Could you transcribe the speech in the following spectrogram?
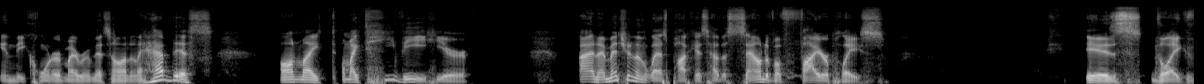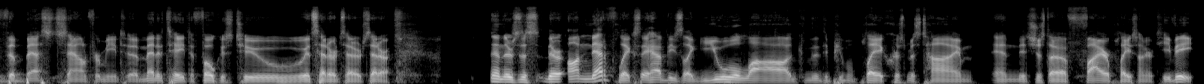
in the corner of my room that's on, and I have this on my on my TV here. And I mentioned in the last podcast how the sound of a fireplace is like the best sound for me to meditate, to focus to, et cetera, et cetera, et cetera and there's this they're on netflix they have these like yule log that the people play at christmas time and it's just a fireplace on your tv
